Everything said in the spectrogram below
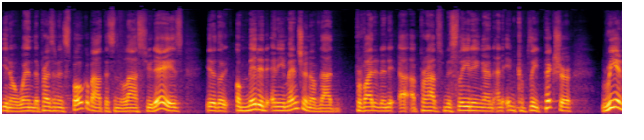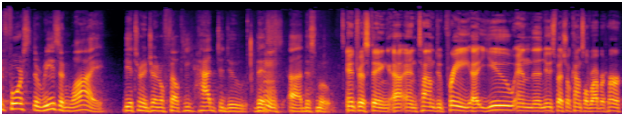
you know, when the president spoke about this in the last few days, you know, they omitted any mention of that, provided an, a, a perhaps misleading and an incomplete picture, reinforced the reason why the attorney general felt he had to do this hmm. uh, this move. Interesting. Uh, and Tom Dupree, uh, you and the new special counsel Robert Hur,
